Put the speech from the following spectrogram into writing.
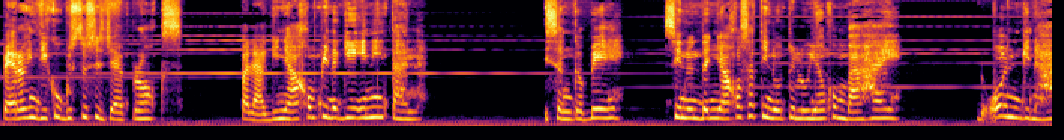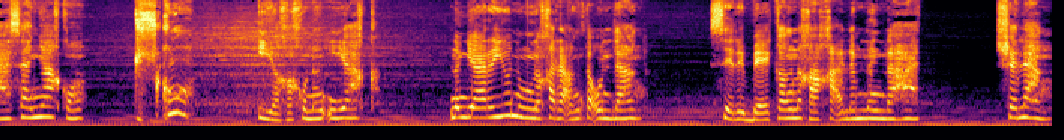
Pero hindi ko gusto si Jeff Rocks. Palagi niya akong pinag-iinitan. Isang gabi, sinundan niya ako sa tinutuluyan kong bahay. Doon, ginahasa niya ako. Diyos ko! Iyak ako ng iyak. Nangyari yun nung nakaraang taon lang. Si Rebecca ang nakakaalam ng lahat. Siya lang.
